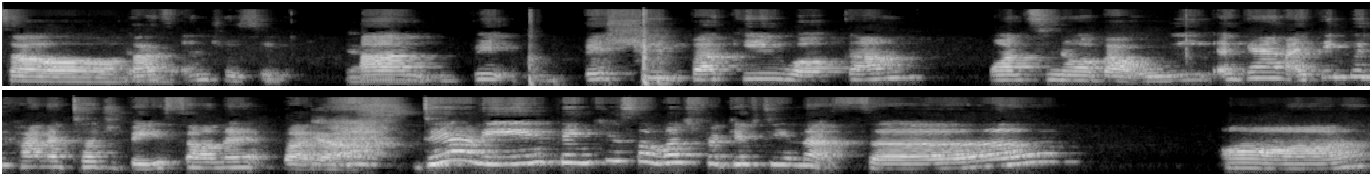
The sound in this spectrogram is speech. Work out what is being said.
So Yeah. that's interesting. yeah. Um, B- Bishy Bucky, welcome. Wants to know about wheat again. I think we kind of touched base on it, but Yes. Danny, thank you so much for gifting that sub. Aw.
